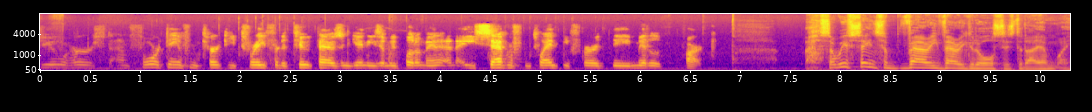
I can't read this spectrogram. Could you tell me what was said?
Dewhurst and 14 from 33 for the 2,000 guineas, and we put him in, an he's 7 from 20 for the Middle Park. So we've seen some very, very good horses today, haven't we?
